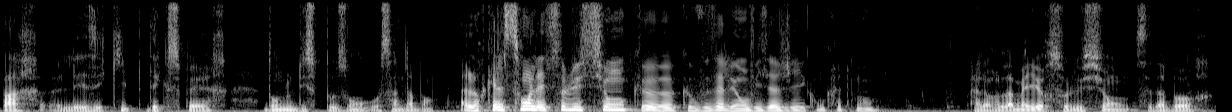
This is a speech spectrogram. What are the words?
par les équipes d'experts dont nous disposons au sein de la banque. Alors quelles sont les solutions que, vous allez envisager concrètement? Alors la meilleure solution, c'est d'abord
